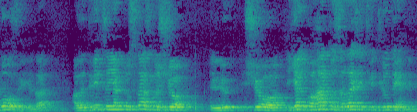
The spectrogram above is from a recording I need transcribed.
Боже є. Да? Але дивіться, як тут сказано, що, що як багато залежить від людини.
